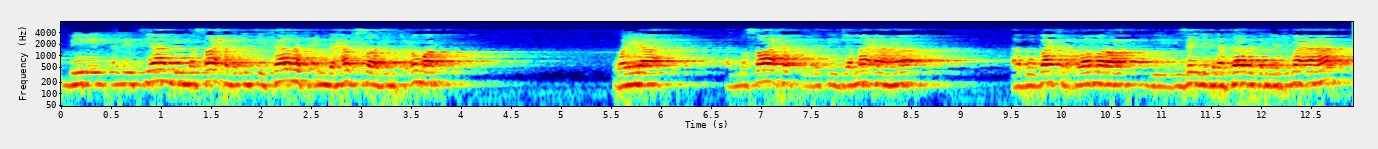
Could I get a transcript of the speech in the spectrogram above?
بالإتيان بالمصاحف التي كانت عند حفصة بنت عمر وهي المصاحف التي جمعها أبو بكر وأمر بزيد بن ثابت أن يجمعها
